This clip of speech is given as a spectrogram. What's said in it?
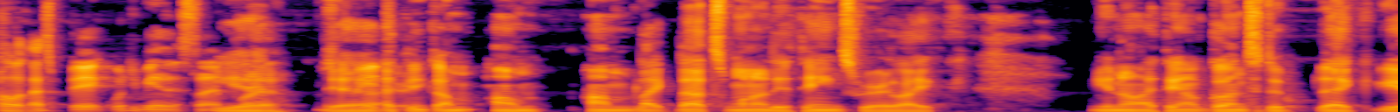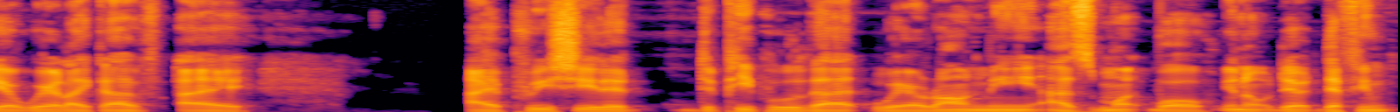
Oh, that's big. What do you mean that's not Yeah, important? It's yeah. I think I'm, I'm, I'm like that's one of the things where like, you know, I think I've gone to the like yeah, where like I've I. I appreciated the people that were around me as much. Well, you know, there are definitely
